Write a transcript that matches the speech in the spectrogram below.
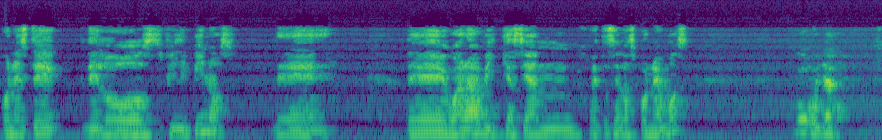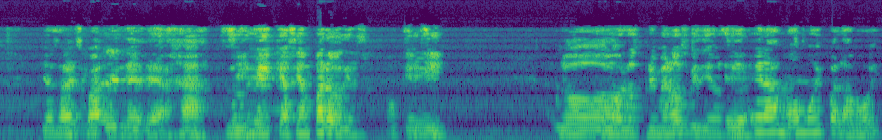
con este, de los filipinos, de, de Warabi, que hacían, ahorita se las ponemos, Oh, ya. ya sabes cuál, de- de- ajá, Los sí, de que hacían parodias porque sí. sí. Los, oh, los primeros videos. Eh, sí. Era Momo y Palaboy.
